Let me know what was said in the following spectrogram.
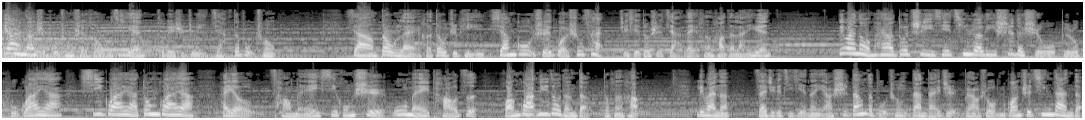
第二呢，是补充水和无机盐，特别是注意钾的补充。像豆类和豆制品、香菇、水果、蔬菜，这些都是钾类很好的来源。另外呢，我们还要多吃一些清热利湿的食物，比如苦瓜呀、西瓜呀、冬瓜呀，还有草莓、西红柿、乌梅、桃子、黄瓜、绿豆等等都很好。另外呢，在这个季节呢，也要适当的补充蛋白质，不要说我们光吃清淡的，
